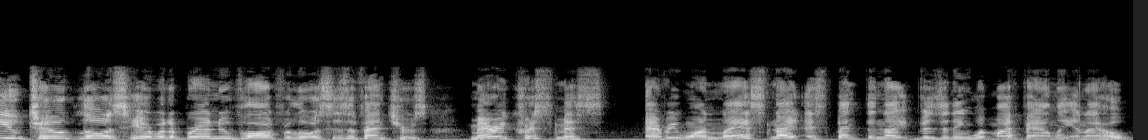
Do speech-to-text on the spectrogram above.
YouTube, Lewis here with a brand new vlog for Lewis's Adventures. Merry Christmas, everyone. Last night I spent the night visiting with my family and I hope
